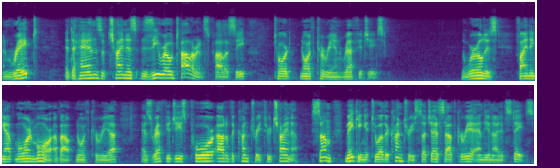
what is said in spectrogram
and raped at the hands of China's zero tolerance policy toward North Korean refugees. The world is finding out more and more about North Korea as refugees pour out of the country through China, some making it to other countries such as South Korea and the United States.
